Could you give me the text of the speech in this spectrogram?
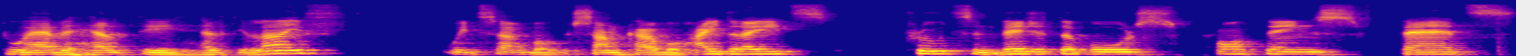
to have a healthy, healthy life with some, some carbohydrates, fruits and vegetables, proteins, fats,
